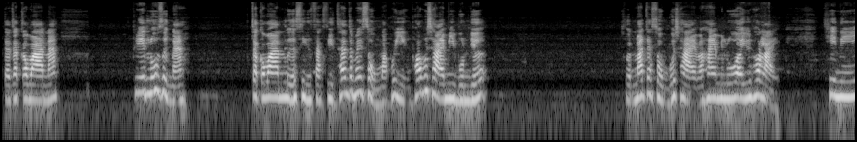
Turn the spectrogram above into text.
แต่จักรวาลนะพี่รู้สึกนะ จักรวาลหรือสิ่งศักดิ์สิทธิ์ท่านจะไม่ส่งมาผู้หญิง เพราะผู้ชายมีบุญเยอะ ส่วนมากจะส่งผู้ชายมาให้ไม่รู้อายุเท่าไหร่ ทีนี้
